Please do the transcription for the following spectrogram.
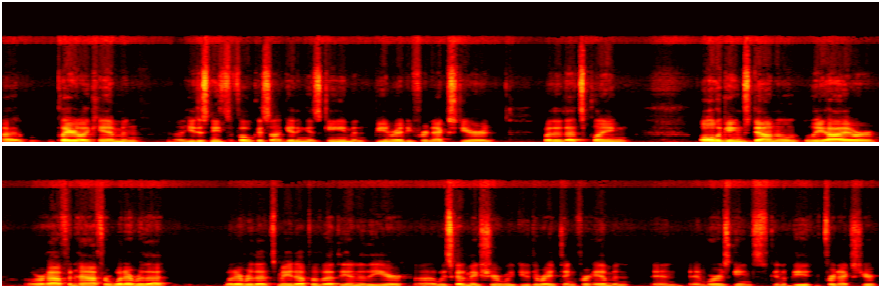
uh, a player like him, and uh, he just needs to focus on getting his game and being ready for next year. And whether that's playing all the games down in Lehigh or or half and half or whatever that whatever that's made up of at the end of the year, uh, we just got to make sure we do the right thing for him and and and where his game's going to be for next year.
